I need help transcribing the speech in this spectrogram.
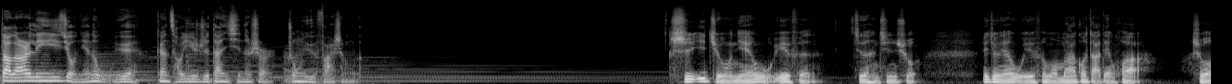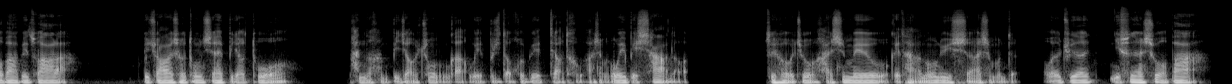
到了二零一九年的五月，甘草一直担心的事儿终于发生了。是一九年五月份，记得很清楚。一九年五月份，我妈给我打电话，说我爸被抓了。被抓的时候东西还比较多。判的很比较重啊，我也不知道会不会掉头啊什么，我也被吓到了，最后就还是没有给他弄律师啊什么的。我就觉得你虽然是我爸，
